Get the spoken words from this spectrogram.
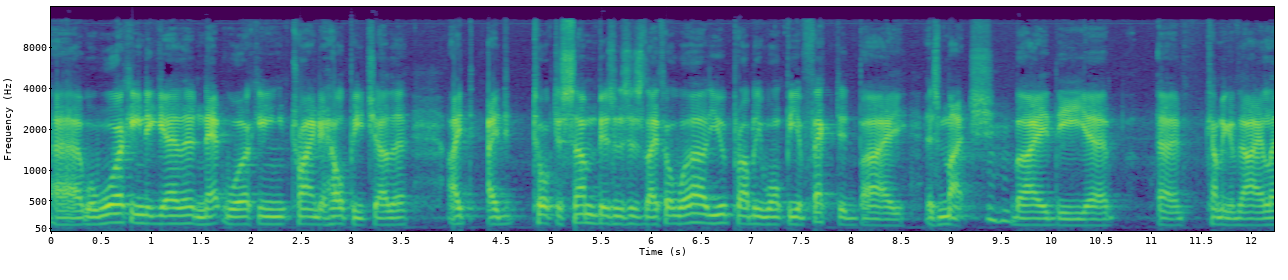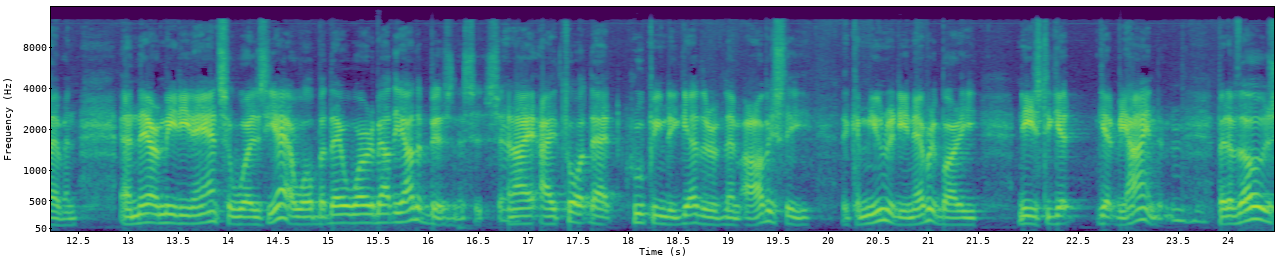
uh, were working together, networking, trying to help each other. I, I talked to some businesses that I thought, well, you probably won't be affected by as much by the uh, uh, coming of the I-11. And their immediate answer was, yeah, well, but they were worried about the other businesses. And I, I thought that grouping together of them, obviously, the community and everybody needs to get, get behind them. But of those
